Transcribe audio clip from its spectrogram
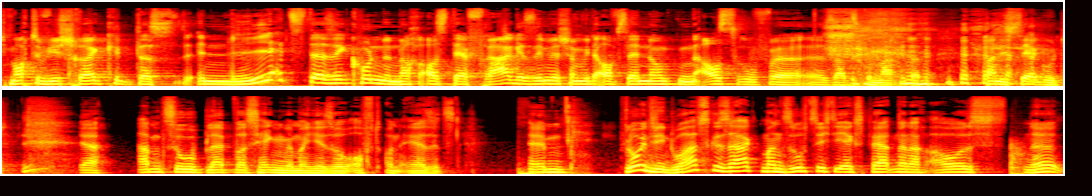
ich mochte, wie Schröck das in letzter Sekunde noch aus der Frage sind wir schon wieder auf Sendung einen Ausrufesatz gemacht hat. Fand ich sehr gut. Ja, ab und zu bleibt was hängen, wenn man hier so oft on air sitzt. Ähm, Florentin, du hast gesagt, man sucht sich die Experten danach aus, ne?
